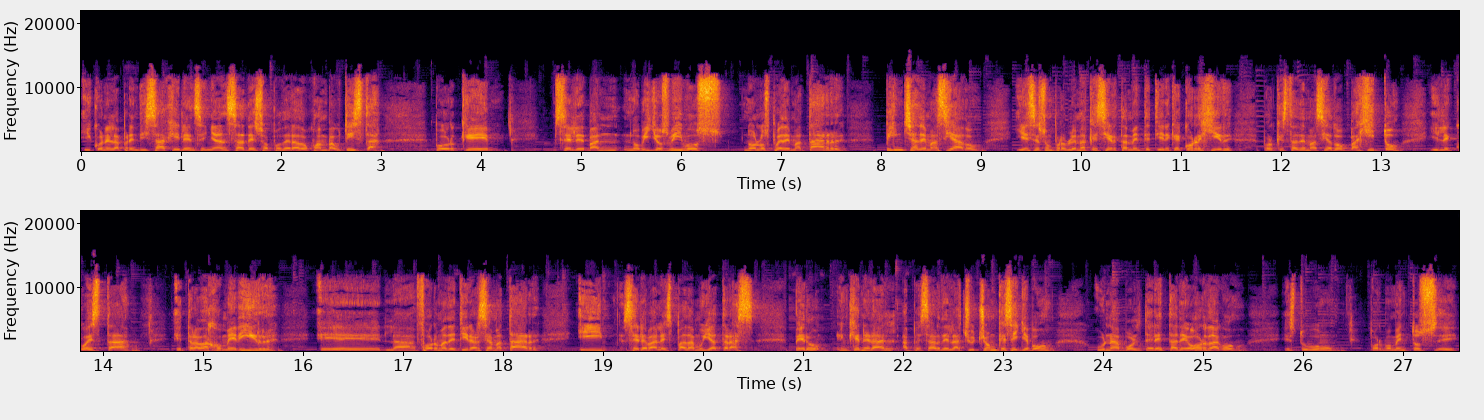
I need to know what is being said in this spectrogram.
y con el aprendizaje y la enseñanza de su apoderado Juan Bautista, porque se le van novillos vivos, no los puede matar, pincha demasiado y ese es un problema que ciertamente tiene que corregir porque está demasiado bajito y le cuesta eh, trabajo medir eh, la forma de tirarse a matar y se le va la espada muy atrás. Pero en general, a pesar de la chuchón que se llevó, una voltereta de órdago, estuvo por momentos eh,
